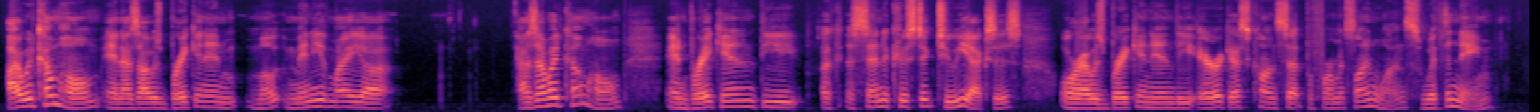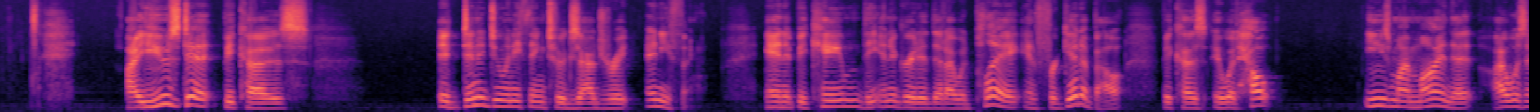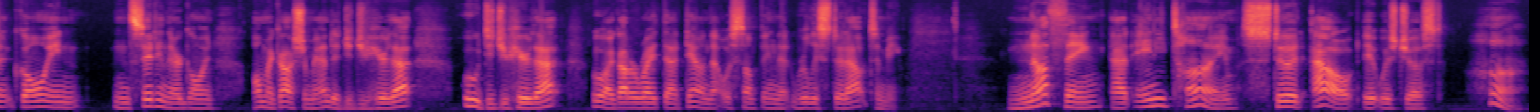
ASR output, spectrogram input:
I would come home, and as I was breaking in many of my, uh, as I would come home and break in the Ascend Acoustic 2EXs, or I was breaking in the Eric S Concept Performance Line 1s with the Naim, I used it because it didn't do anything to exaggerate anything. And it became the integrated that I would play and forget about because it would help ease my mind that I wasn't going and sitting there going, oh my gosh, Amanda, did you hear that? Ooh, did you hear that? Ooh, I got to write that down. That was something that really stood out to me. Nothing at any time stood out. It was just, huh,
